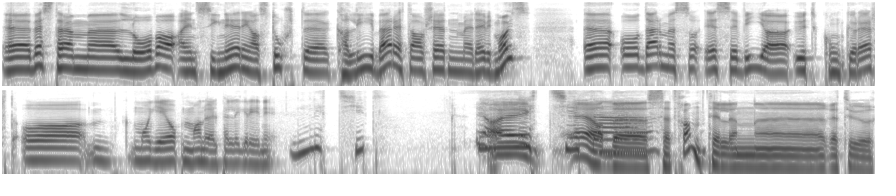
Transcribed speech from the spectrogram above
Eh, Westham lova lover en signering av stort eh, kaliber etter avskjeden med David Moyes. Uh, og dermed så er Sevilla utkonkurrert og må gi opp Manuel Pellegrini. Litt kjipt. Ja, jeg, jeg hadde sett fram til en uh, retur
